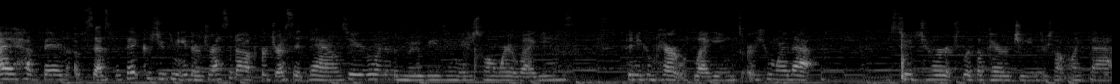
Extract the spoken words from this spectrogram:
I have been obsessed with it because you can either dress it up or dress it down. So you're going to the movies and you just want to wear leggings. Then you can pair it with leggings or you can wear that to church with a pair of jeans or something like that.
